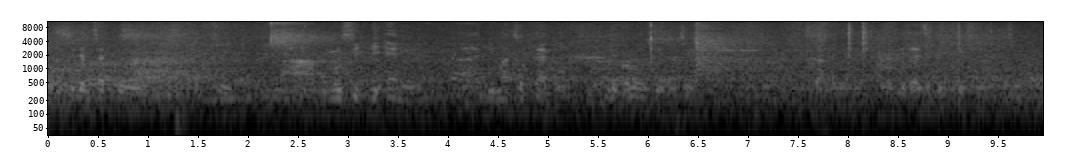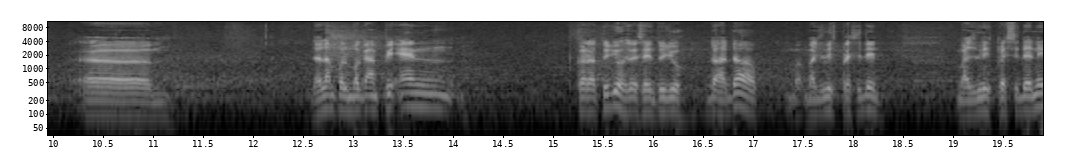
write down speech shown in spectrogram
Presiden Bersatu uh, PN uh, dimasukkan tu boleh komen sikit tu cik Um, dalam perlembagaan PN perkara tujuh saya tujuh. Dah ada majlis presiden. Majlis presiden ni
